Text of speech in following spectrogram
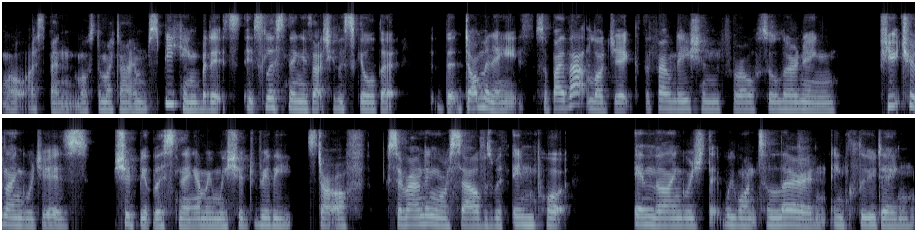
well, I spend most of my time speaking, but it's it's listening is actually the skill that that dominates. So by that logic, the foundation for also learning future languages should be listening. I mean, we should really start off surrounding ourselves with input in the language that we want to learn, including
